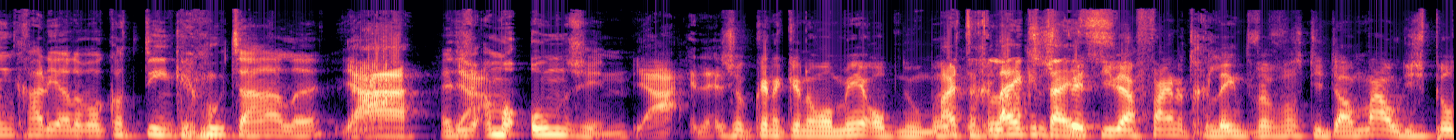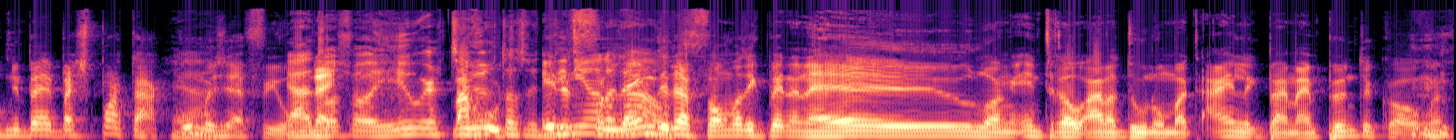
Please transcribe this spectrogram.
Dallinga, die hadden we ook al tien keer moeten halen. ja, Het is ja. allemaal onzin. Ja, en zo kan ik er nog wel meer opnoemen. Maar tegelijkertijd- spits die bij Feyenoord gelinkt was, was die Dalmau. Die speelt nu bij, bij Sparta. Kom Ja. eens even, joh. Ja, het Nee. was wel heel erg Maar goed, dat we in die het niet hadden verlengde gehaald. daarvan, want ik ben een heel lange intro aan het doen om uiteindelijk bij mijn punt te komen.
